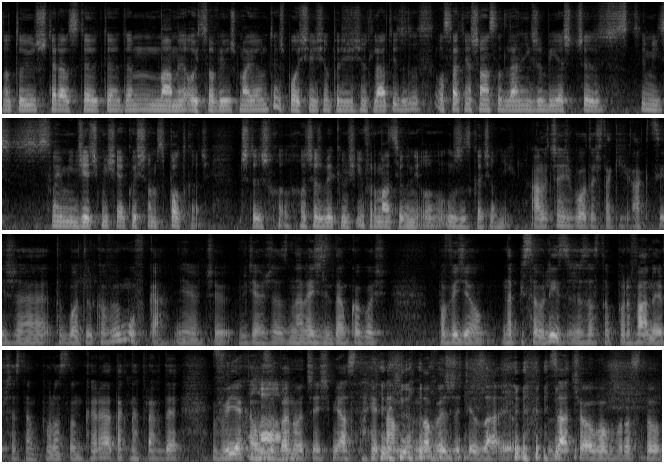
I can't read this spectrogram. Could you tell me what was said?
no to już teraz te, te, te mamy, ojcowie już mają też po 80, po 90 lat i to jest ostatnia szansa dla nich, żeby jeszcze z tymi swoimi dziećmi się jakoś tam spotkać, czy też cho, chociażby jakąś informację o uzyskać o nich. Ale część było też takich akcji, że to była tylko wymówka. Nie wiem, czy widziałeś, że znaleźli tam kogoś, powiedział, napisał list, że został porwany przez tam północną Koreę, a tak naprawdę wyjechał Aha. w zupełną część miasta i tam nowe życie za, zaczął, bo po prostu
